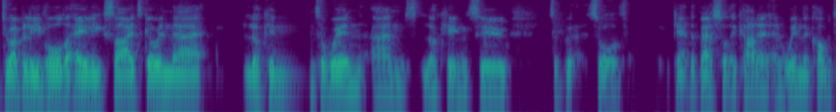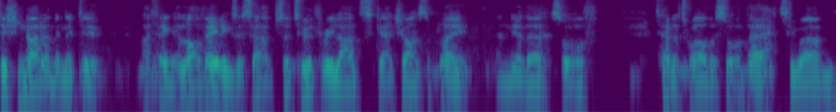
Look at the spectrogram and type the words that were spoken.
do I believe all the A League sides go in there looking to win and looking to to sort of get the best what they can and win the competition? No, I don't think they do. I think a lot of A leagues are set up so two or three lads get a chance to play, and the other sort of ten or twelve are sort of there to um,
